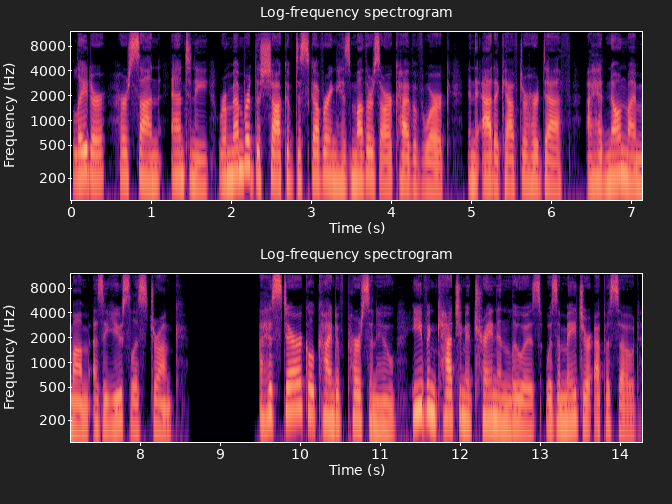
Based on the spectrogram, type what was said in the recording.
Later, her son, Antony, remembered the shock of discovering his mother's archive of work in the attic after her death. I had known my mum as a useless drunk. A hysterical kind of person who, even catching a train in Lewes, was a major episode.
